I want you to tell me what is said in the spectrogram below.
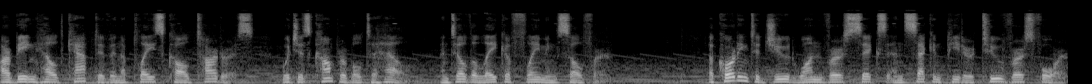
are being held captive in a place called Tartarus, which is comparable to hell, until the lake of flaming sulfur. According to Jude 1 verse 6 and 2 Peter 2 verse 4,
